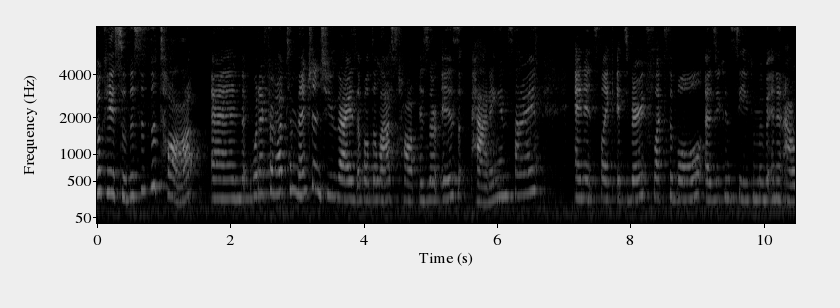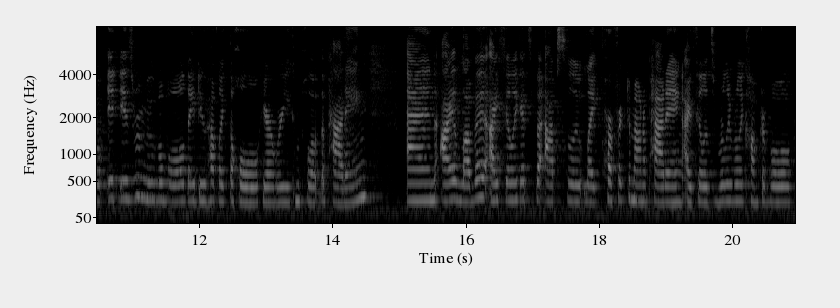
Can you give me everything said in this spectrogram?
Okay so this is the top and what i forgot to mention to you guys about the last top is there is padding inside and it's like it's very flexible. As you can see you can move it in and out. It is removable. They do have like the hole here where you can pull out the padding. And I love it. I feel like it's the absolute like perfect amount of padding. I feel it's really really comfortable.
